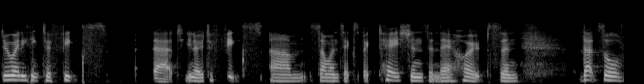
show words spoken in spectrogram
do anything to fix that. You know, to fix um, someone's expectations and their hopes, and that's all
